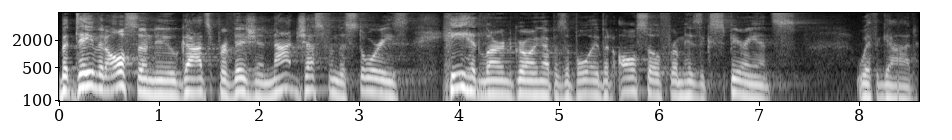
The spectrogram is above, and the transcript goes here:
But David also knew God's provision, not just from the stories he had learned growing up as a boy, but also from his experience with God.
